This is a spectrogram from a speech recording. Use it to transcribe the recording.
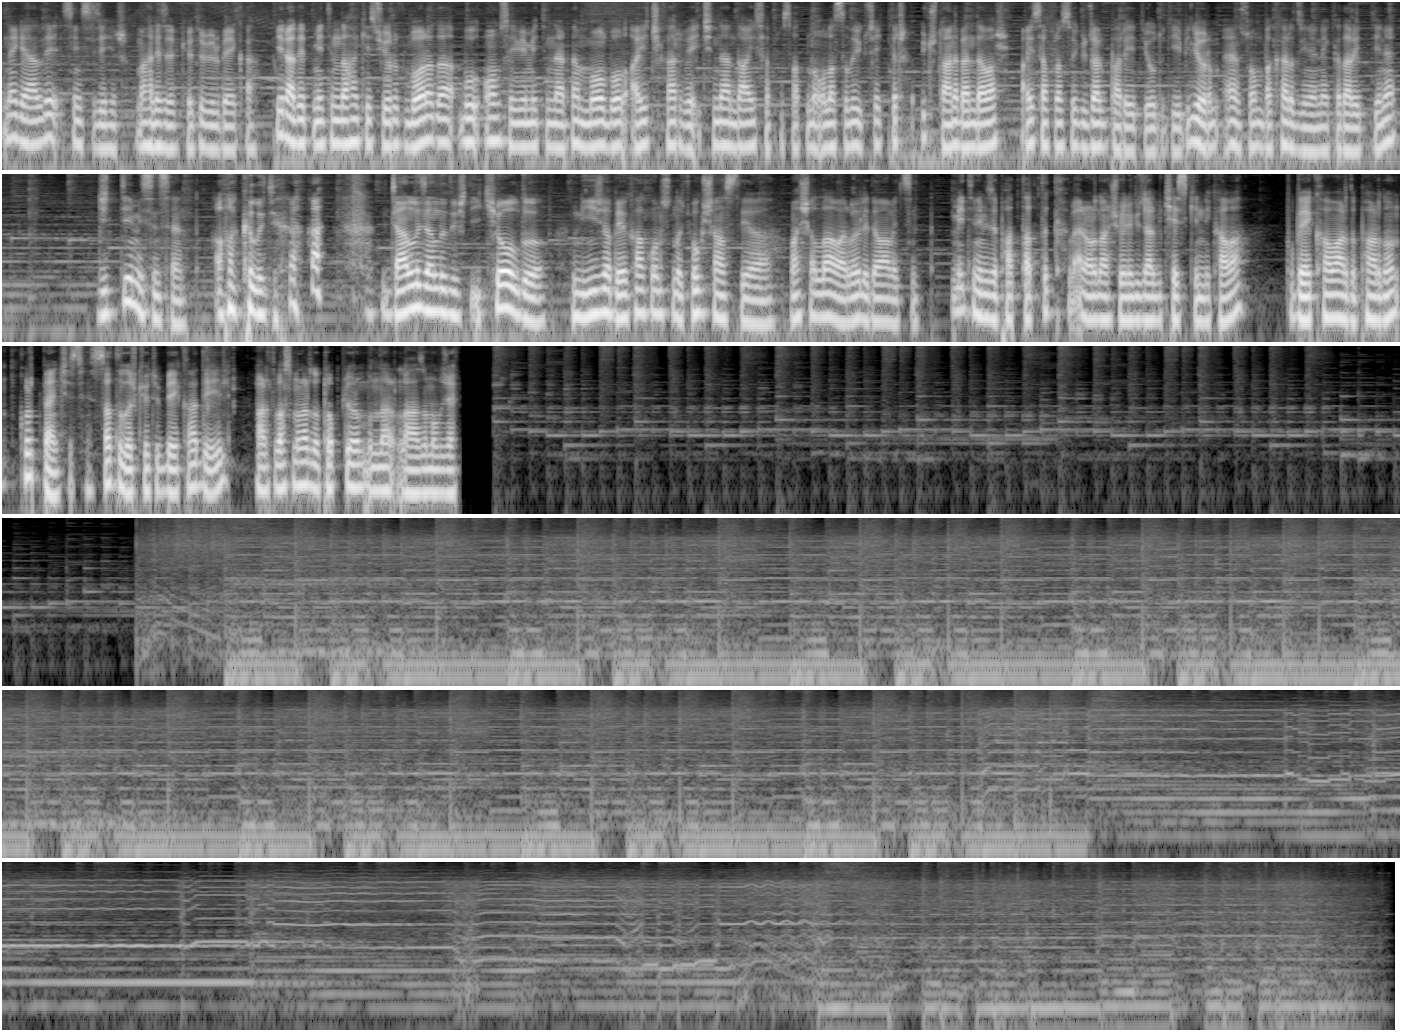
Ne geldi? Sinsi zehir. Maalesef kötü bir BK. Bir adet metin daha kesiyoruz. Bu arada bu 10 seviye metinlerden bol bol ayı çıkar ve içinden de ayı safrası atma olasılığı yüksektir. 3 tane bende var. Ayı safrası güzel bir para ediyordu diye biliyorum. En son bakarız yine ne kadar ettiğine. Ciddi misin sen? Hava kılıcı. canlı canlı düştü. 2 oldu. Bu Ninja BK konusunda çok şanslı ya. Maşallah var böyle devam etsin. Metinimizi patlattık. Ver oradan şöyle güzel bir keskinlik hava. Bu BK vardı pardon. Kurt pençesi. Satılır kötü BK değil. Artı basmaları da topluyorum. Bunlar lazım olacak.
